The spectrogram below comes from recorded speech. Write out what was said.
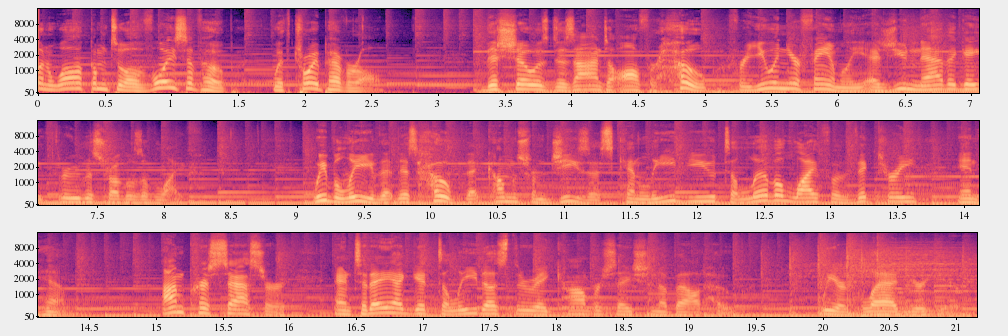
and welcome to A Voice of Hope with Troy Peverall. This show is designed to offer hope for you and your family as you navigate through the struggles of life. We believe that this hope that comes from Jesus can lead you to live a life of victory in Him. I'm Chris Sasser, and today I get to lead us through a conversation about hope. We are glad you're here.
